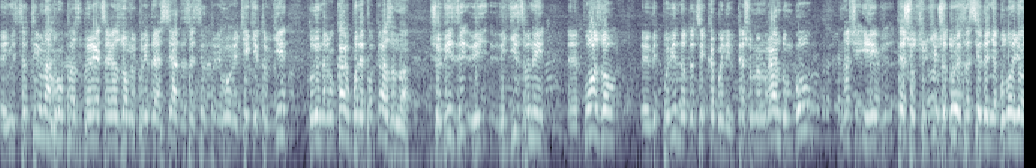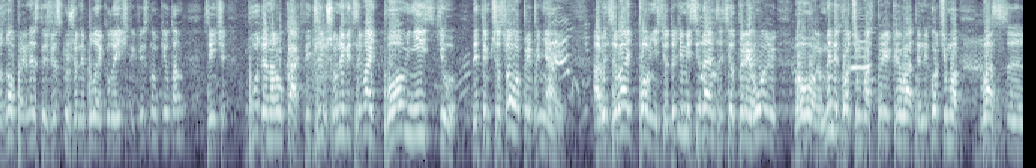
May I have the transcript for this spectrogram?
ініціативна група збереться разом і прийде, сяде за стіл переговорів тільки тоді, коли на руках буде показано, що відізваний е, позов е, відповідно до цих кабелів. Те, що меморандум був, значить, і те, що в суді вже друге засідання було, його знову перенесли в зв'язку, що не було екологічних висновків там, це інше, буде на руках відзив, що вони відзивають повністю, не тимчасово припиняють. А відзивають повністю. Тоді ми сідаємо за стіл переговорів, говоримо, ми не хочемо вас перекривати, не хочемо вас е,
